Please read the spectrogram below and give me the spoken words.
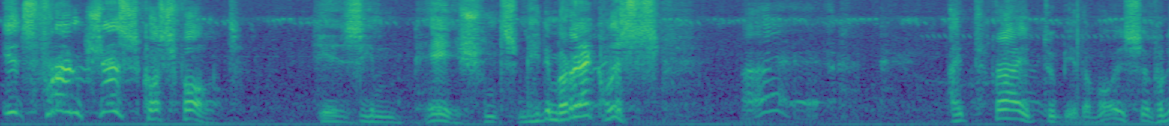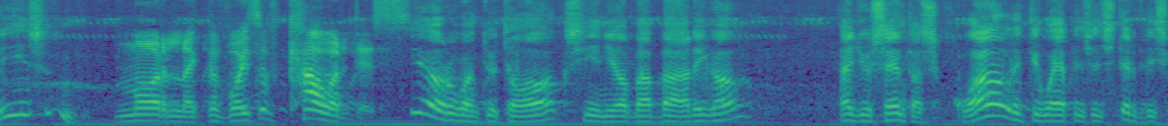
It's Francesco's fault. His impatience made him reckless. I, I tried to be the voice of reason. More like the voice of cowardice. You're one to talk, Signor Barbarigo. Had you sent us quality weapons instead of this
